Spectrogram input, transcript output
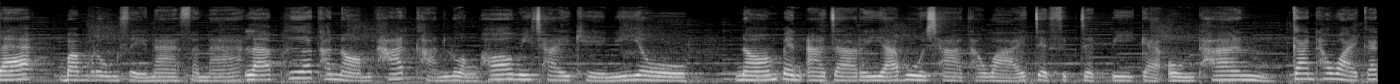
และบำรุงเสนาสนะ และเพื่อถนอมธาตุขันหลวงพ่อวิชัยเขมิโย น้อมเป็นอาจาริยบูชาถวาย 77 ปีแก่องค์ท่าน การถวายกระ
